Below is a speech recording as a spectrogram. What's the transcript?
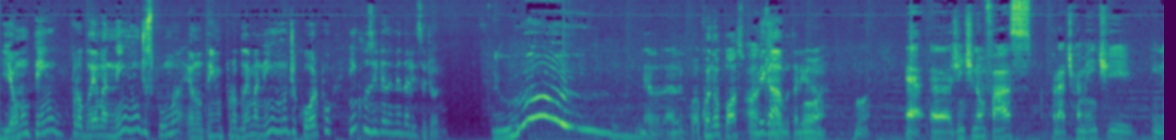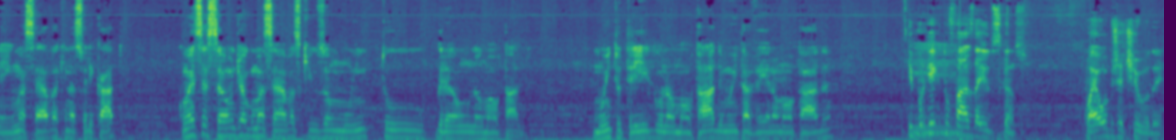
E eu não tenho problema nenhum de espuma, eu não tenho problema nenhum de corpo, inclusive ela é medalhista de ouro. Uh! Eu, quando eu posso, eu okay. me gabo, tá ligado? Boa, boa. É, é, a gente não faz praticamente em nenhuma serva aqui na Suricato, com exceção de algumas servas que usam muito grão não maltado. Muito trigo não maltado e muita aveia não maltada. E, e... por que que tu faz daí o descanso? Qual é o objetivo daí?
